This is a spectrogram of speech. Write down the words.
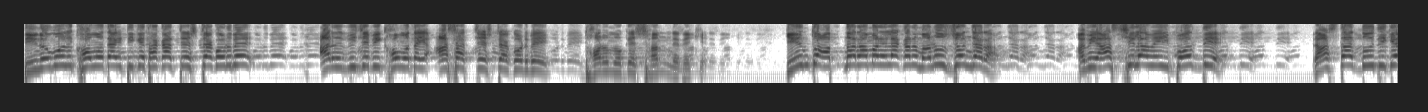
তৃণমূল ক্ষমতায় টিকে থাকার চেষ্টা করবে আর বিজেপি ক্ষমতায় আসার চেষ্টা করবে ধর্মকে সামনে রেখে। কিন্তু আপনার আমার এলাকার মানুষজন যারা, আমি আসছিলাম এই পথ দিয়ে রাস্তার দুই দিকে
